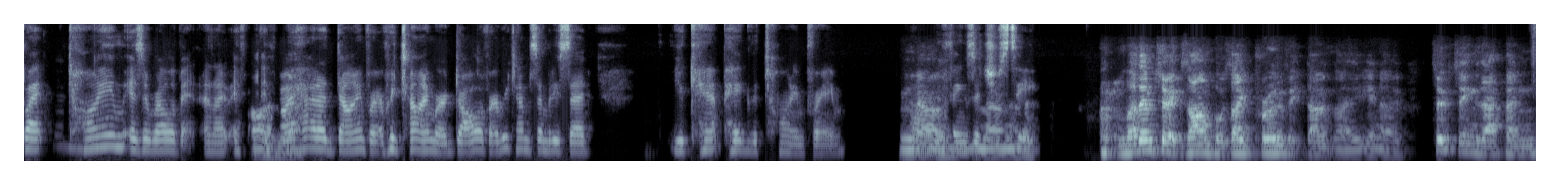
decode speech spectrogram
But Mhm. time is irrelevant. And I if, Oh, if I yeah. had a dime for every time or a dollar for every time somebody said, you can't peg the time frame on No, the things that no, you no. see. Well, them two examples, they prove it, don't they? You know, two things happened,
